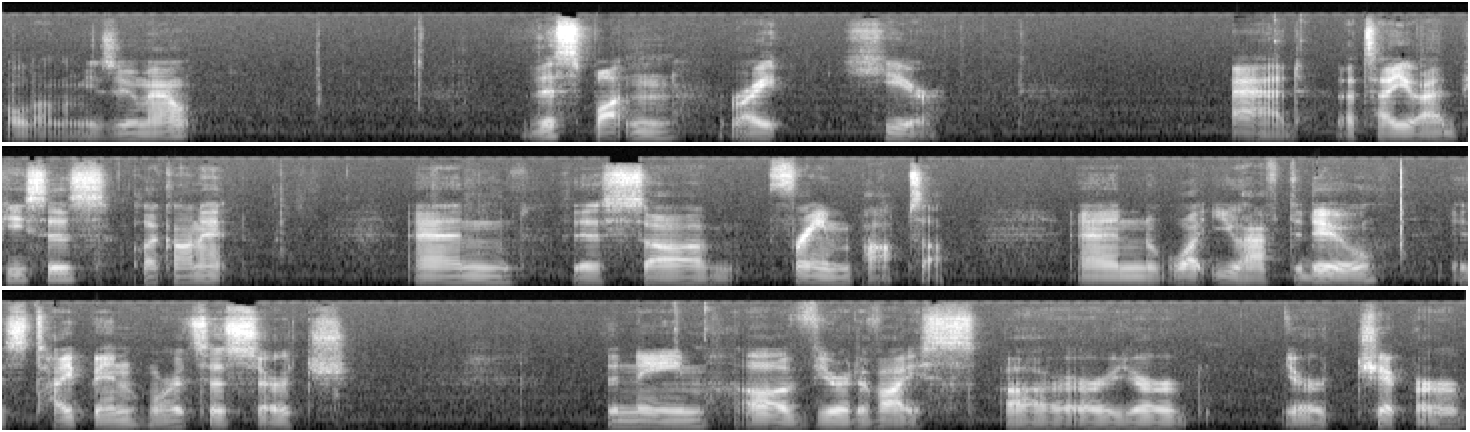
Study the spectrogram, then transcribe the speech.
hold on, let me zoom out, this button right here. Add. That's how you add pieces. Click on it, and this um, frame pops up. And what you have to do is type in where it says search the name of your device uh, or your your chip or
